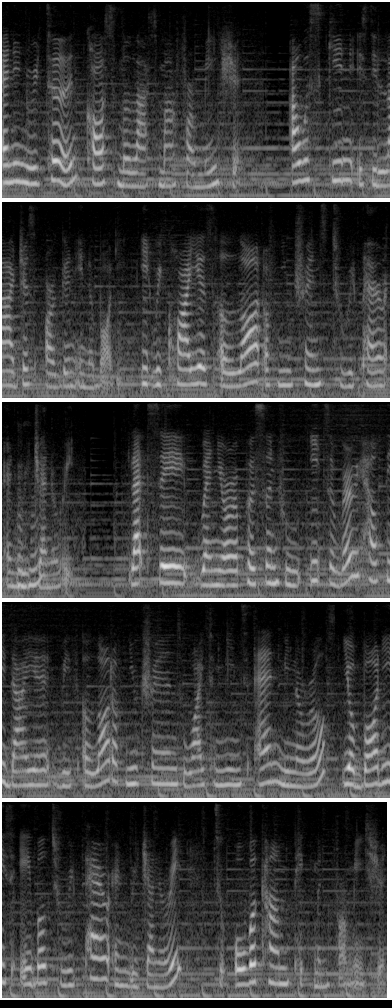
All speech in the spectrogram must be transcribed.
and in return cause melasma formation. Our skin is the largest organ in the body. It requires a lot of nutrients to repair and mm -hmm. regenerate. Let's say when you're a person who eats a very healthy diet with a lot of nutrients, vitamins and minerals, your body is able to repair and regenerate to overcome pigment formation.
